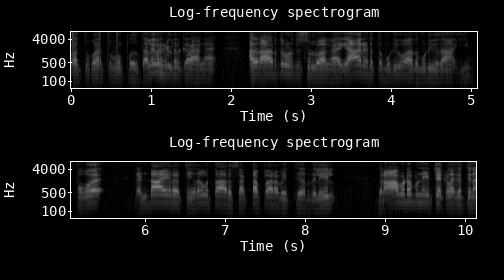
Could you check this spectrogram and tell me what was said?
பத்து பத்து முப்பது தலைவர்கள் இருக்கிறாங்க. அதில் ஒருத்தர் ஒருத்தர் சொல்லுவாங்க யார் எடுத்த முடிவோ அது முடிவு தான் இப்போ ரெண்டாயிரத்தி இருபத்தாறு சட்டப்பேரவை தேர்தலில் திராவிட முன்னேற்ற கழகத்தின்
